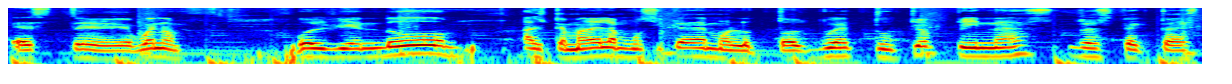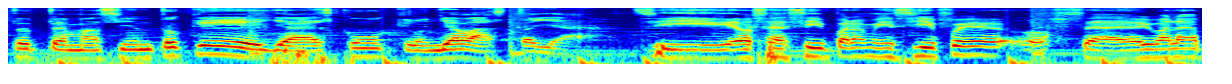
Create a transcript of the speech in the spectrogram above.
Este, bueno, volviendo al tema de la música de Molotov, güey, ¿tú qué opinas respecto a este tema? Siento que ya es como que un ya basta ya. Sí, o sea, sí, para mí sí fue, o sea, iba la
